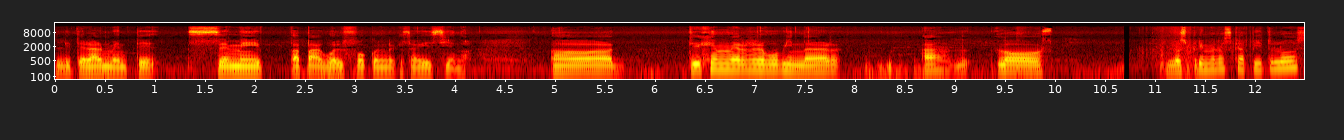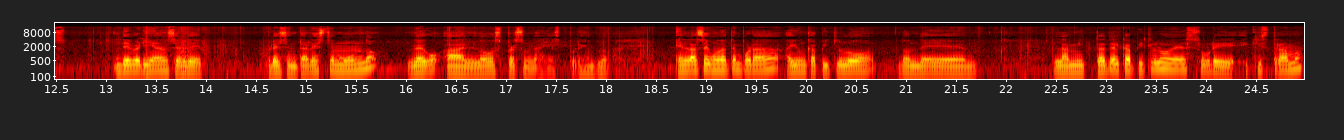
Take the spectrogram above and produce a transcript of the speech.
literalmente se me apagó el foco en lo que estaba diciendo. Uh, déjenme rebobinar. Ah, los los primeros capítulos deberían ser de presentar este mundo, luego a los personajes. Por ejemplo, en la segunda temporada hay un capítulo donde la mitad del capítulo es sobre X trama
